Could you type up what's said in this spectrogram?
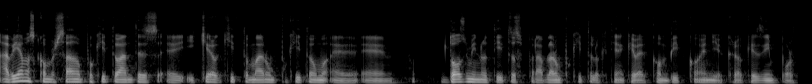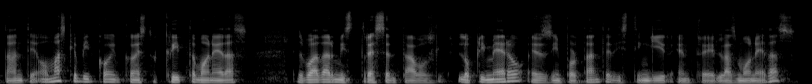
habíamos conversado un poquito antes eh, y quiero aquí tomar un poquito, eh, dos minutitos para hablar un poquito de lo que tiene que ver con Bitcoin. Yo creo que es importante, o más que Bitcoin, con esto, criptomonedas. Les voy a dar mis tres centavos. Lo primero es importante distinguir entre las monedas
